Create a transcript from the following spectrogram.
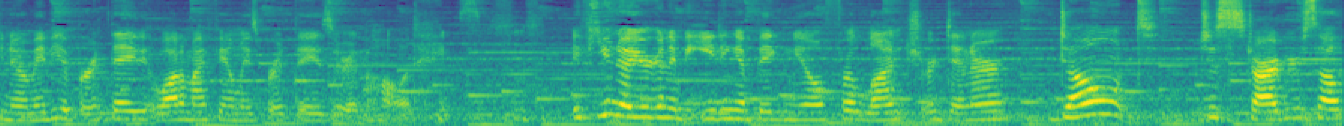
you know maybe a birthday. A lot of my family's birthdays are in the holidays. if you know you're gonna be eating a big meal for lunch or dinner, don't just starve yourself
